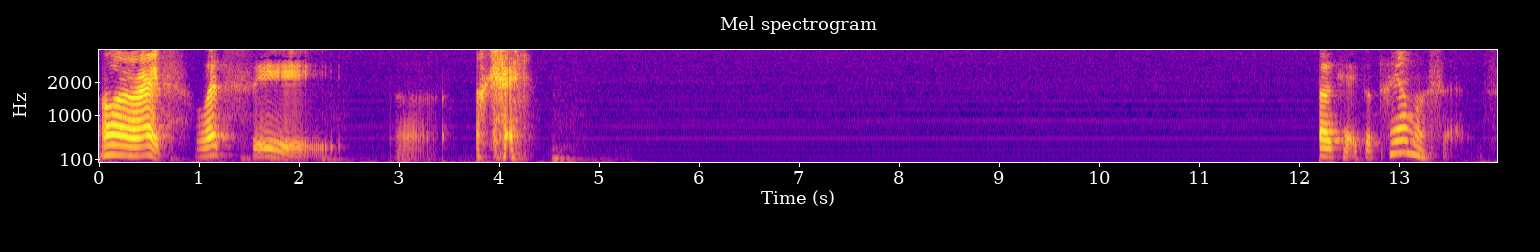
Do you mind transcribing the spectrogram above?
All right, let's see. Uh, okay. Okay, so Pamela says.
